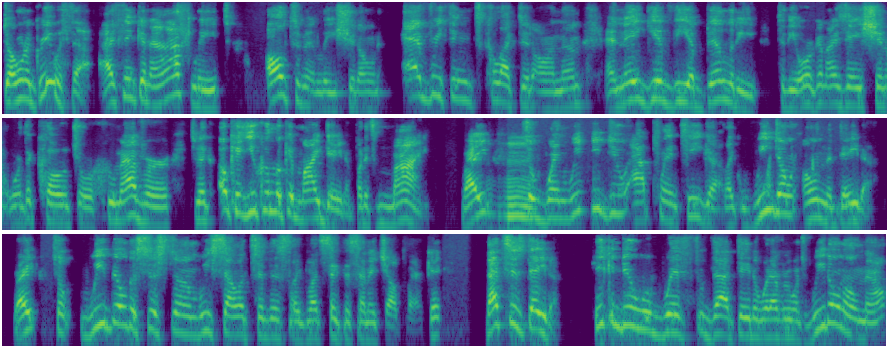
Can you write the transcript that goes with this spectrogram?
don't agree with that. I think an athlete ultimately should own everything that's collected on them and they give the ability to the organization or the coach or whomever to be like okay you can look at my data but it's mine right? Mm-hmm. so when we do at plantiga like we don't own the data right? So we build a system we sell it to this like let's take this nhl player okay? That's his data. He can do with that data whatever he wants. We don't own that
